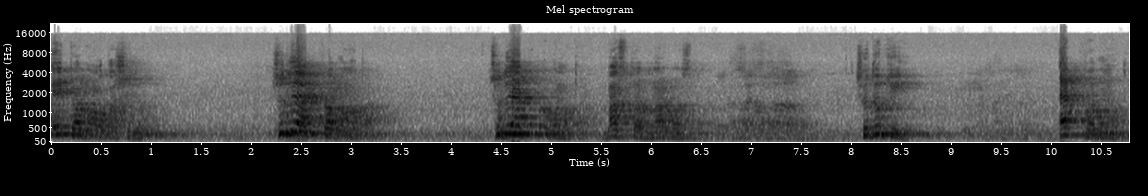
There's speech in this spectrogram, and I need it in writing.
এই প্রবণতা শুধু শুধু এক প্রবণতা। শুধু এক প্রবণতা। বাস্তব না বাস্তব শুধু কি? এক প্রবণতা।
